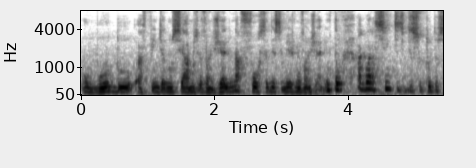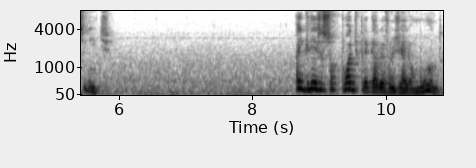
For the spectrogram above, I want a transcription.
o mundo a fim de anunciarmos o Evangelho na força desse mesmo Evangelho. Então, agora a síntese disso tudo é o seguinte: a igreja só pode pregar o Evangelho ao mundo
